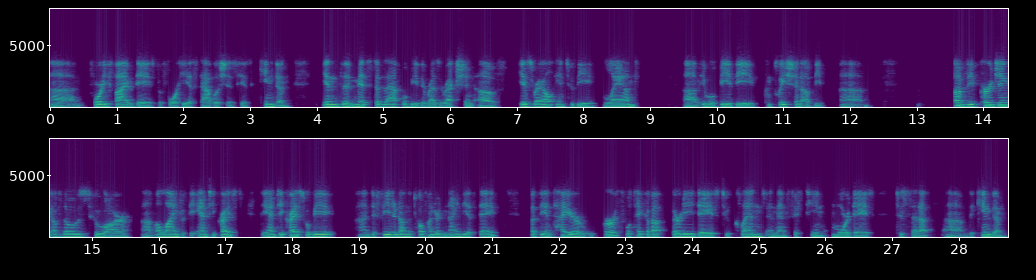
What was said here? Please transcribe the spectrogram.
uh, 45 days before he establishes his kingdom. In the midst of that will be the resurrection of Israel into the land. Uh, it will be the completion of the uh, of the purging of those who are uh, aligned with the Antichrist. The Antichrist will be defeated on the 1290th day, but the entire earth will take about 30 days to cleanse and then 15 more days to set up uh, the kingdom.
